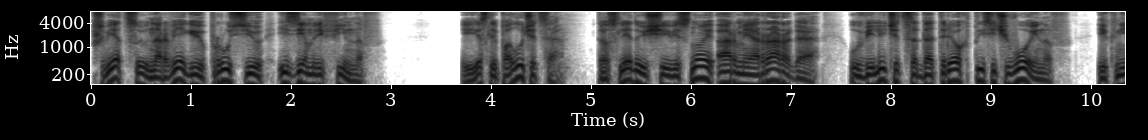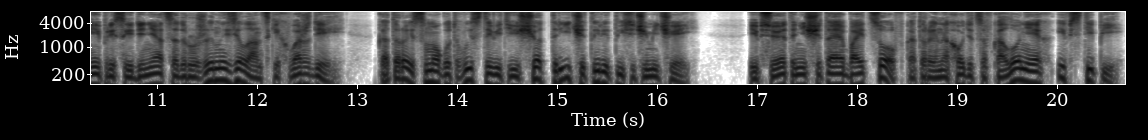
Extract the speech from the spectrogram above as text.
в Швецию, Норвегию, Пруссию и земли финнов. И если получится, то следующей весной армия Рарага увеличится до трех тысяч воинов, и к ней присоединятся дружины зеландских вождей, которые смогут выставить еще 3-4 тысячи мечей. И все это не считая бойцов, которые находятся в колониях и в степи.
